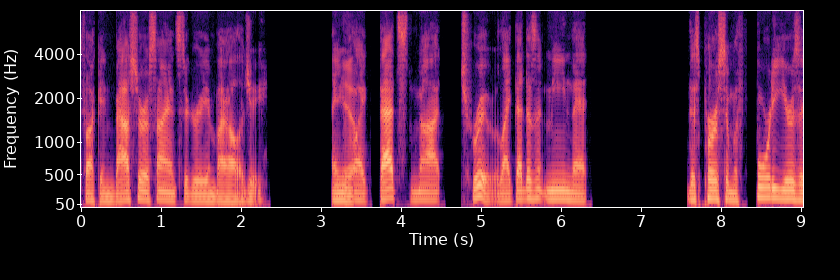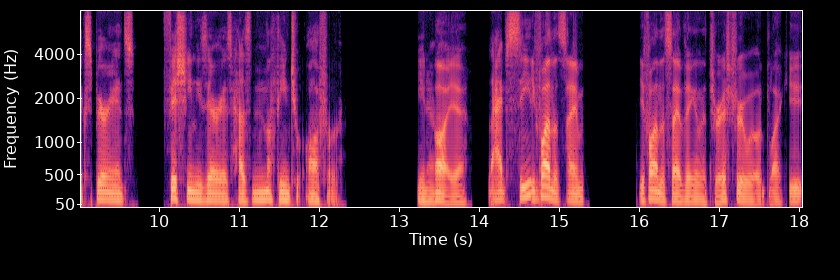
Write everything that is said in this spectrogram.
fucking bachelor of science degree in biology. And you're Yeah. like, that's not true. Like that doesn't mean that this person with 40 years experience fishing these areas has nothing to offer. You know, Oh yeah. I've seen You find the same. You find the same thing in the terrestrial world. Like you,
